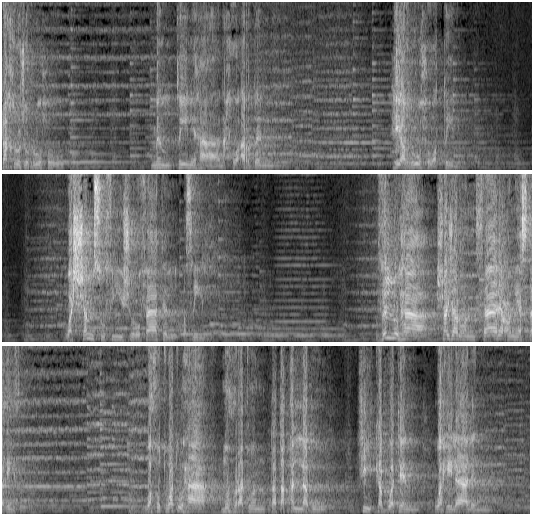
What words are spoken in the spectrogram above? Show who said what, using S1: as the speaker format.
S1: تخرج الروح من طينها نحو أرض. هي الروح والطين. والشمس في شرفات الأصيل. ظلها شجر فارع يستغيث. وخطوتها مهرة تتقلب في كبوة وهلال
